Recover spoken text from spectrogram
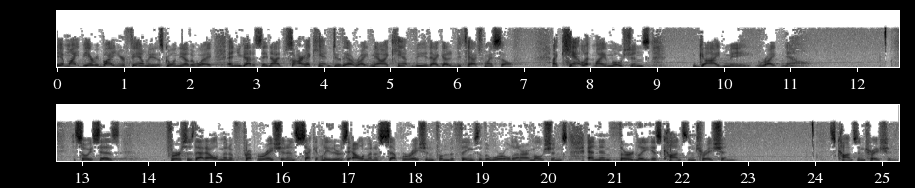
it might be everybody in your family that's going the other way. And you got to say, no, I'm sorry, I can't do that right now. I can't be, that. I got to detach myself. I can't let my emotions guide me right now. And so he says, first is that element of preparation, and secondly, there's the element of separation from the things of the world and our emotions. And then thirdly is concentration. It's concentration.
